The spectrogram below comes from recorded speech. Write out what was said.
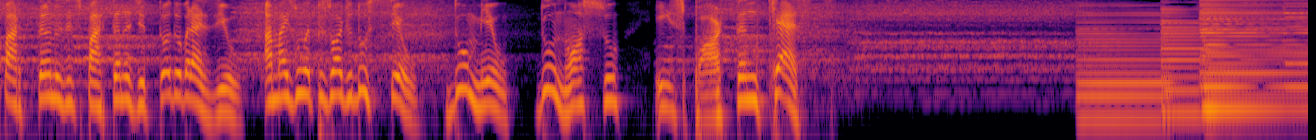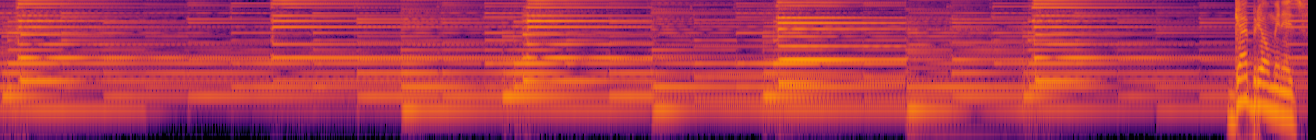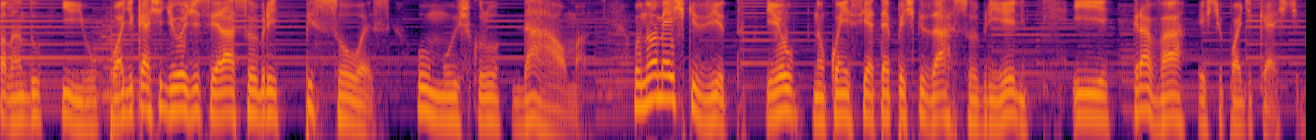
Espartanos e espartanas de todo o Brasil, a mais um episódio do seu, do meu, do nosso Spartan Cast. Gabriel Menezes falando e o podcast de hoje será sobre pessoas, o músculo da alma. O nome é esquisito, eu não conhecia até pesquisar sobre ele e gravar este podcast.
